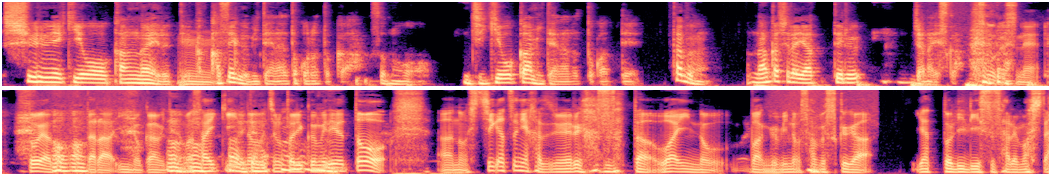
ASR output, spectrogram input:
収益を考えるっていうか、稼ぐみたいなところとか、うん、その、事業化みたいなのとかって、多分、何かしらやってるじゃないですか。そうですね。どうやったらいいのかみたいな。まあ、最近のうちの取り組みで言うと、あの、7月に始めるはずだったワインの番組のサブスクがやっとリリースされました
